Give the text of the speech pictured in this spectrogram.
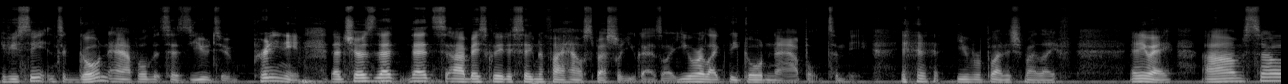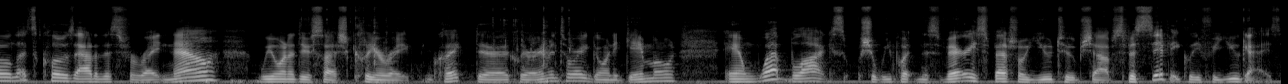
If you see, it's a golden apple that says YouTube. Pretty neat. That shows that that's uh, basically to signify how special you guys are. You are like the golden apple to me. you replenish my life. Anyway, um, so let's close out of this for right now. We want to do slash clear right click to clear our inventory, go into game mode. And what blocks should we put in this very special YouTube shop specifically for you guys?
